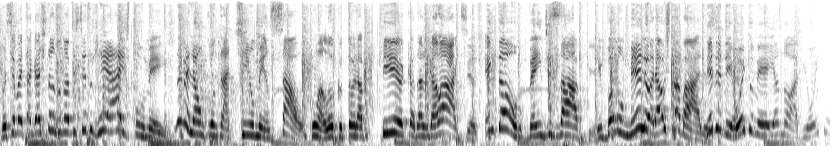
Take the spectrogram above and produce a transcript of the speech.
você vai estar gastando 900 reais por mês. Não é melhor um contratinho mensal com a locutora pica das galáxias? Então, vem de zap e vamos melhorar os trabalhos. DDD 86988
